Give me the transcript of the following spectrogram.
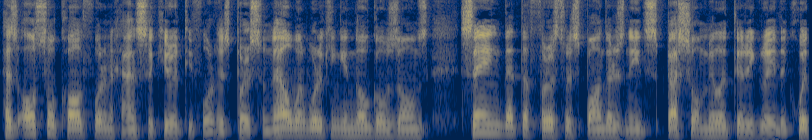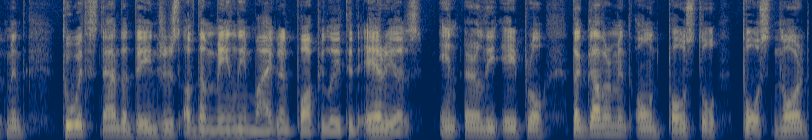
has also called for enhanced security for his personnel when working in no go zones, saying that the first responders need special military grade equipment to withstand the dangers of the mainly migrant populated areas. In early April, the government owned postal PostNord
